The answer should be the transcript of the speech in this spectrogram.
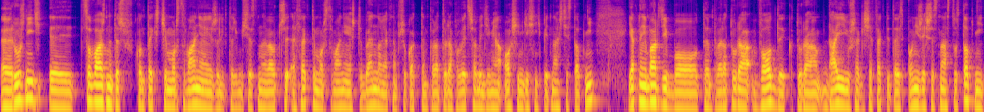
e, różnić. E, co ważne też w kontekście morsowania, jeżeli ktoś by się zastanawiał, czy efekty morsowania jeszcze będą, jak na przykład temperatura powietrza będzie miała 8, 10, 15 stopni, jak najbardziej, bo temperatura wody, która daje już jakieś efekty, to jest poniżej 16 stopni.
